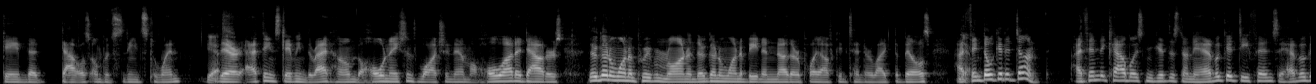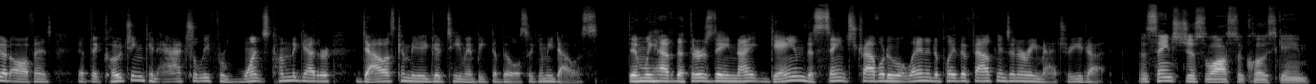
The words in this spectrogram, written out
game that Dallas almost needs to win. Yes. They're at Thanksgiving. They're at home. The whole nation's watching them. A whole lot of doubters. They're going to want to prove them wrong, and they're going to want to beat another playoff contender like the Bills. I Yeah. think they'll get it done. I think the Cowboys can get this done. They have a good defense. They have a good offense. If the coaching can actually, for once, come together, Dallas can be a good team and beat the Bills. So give me Dallas. Then we have the Thursday night game. The Saints travel to Atlanta to play the Falcons in a rematch. Who you got? The Saints just lost a close game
